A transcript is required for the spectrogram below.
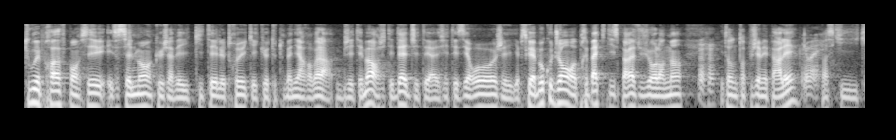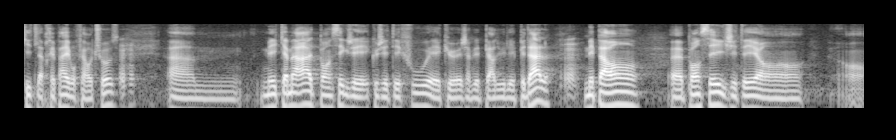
Tous mes profs pensaient essentiellement que j'avais quitté le truc et que de toute manière, voilà, j'étais mort, j'étais dead, j'étais, j'étais zéro. j'ai- Parce qu'il y a beaucoup de gens en prépa qui disparaissent du jour au lendemain Mhm. et t'en entends plus jamais parler Ouais. parce qu'ils quittent la prépa, ils vont faire autre chose. Mhm. Euh, mes camarades pensaient que, j'ai, que j'étais fou et que j'avais perdu les pédales. Mes parents euh, pensaient que j'étais en, en,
